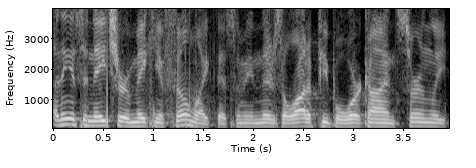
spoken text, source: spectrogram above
I think it's the nature of making a film like this. I mean, there's a lot of people work on. Certainly,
